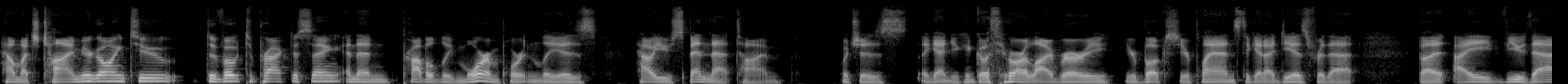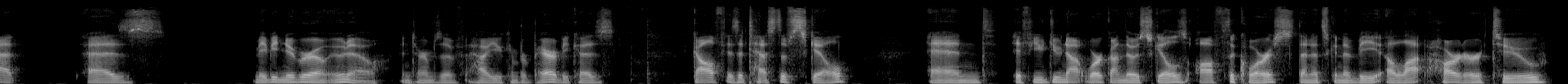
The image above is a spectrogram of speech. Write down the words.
how much time you're going to devote to practicing and then probably more importantly is how you spend that time, which is, again, you can go through our library, your books, your plans to get ideas for that. But I view that as maybe numero uno in terms of how you can prepare because golf is a test of skill. And if you do not work on those skills off the course, then it's going to be a lot harder to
